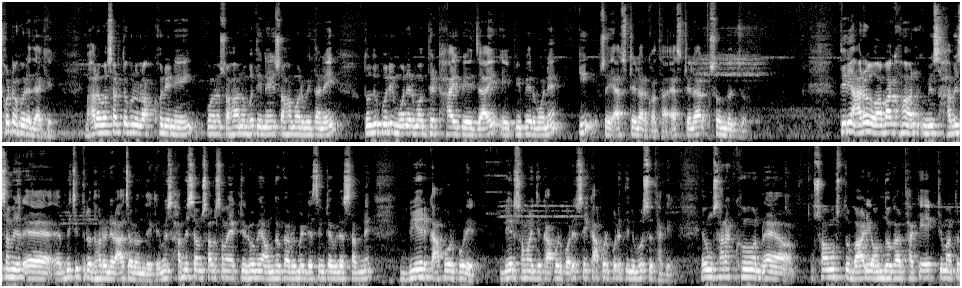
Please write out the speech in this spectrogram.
ছোট করে দেখে। ভালোবাসার তো কোনো লক্ষণই নেই, কোনো সহানুভূতি নেই, সহমর্মিতা নেই। তদুপরি মনের মধ্যে ঠাঁই পেয়ে যায় এই পিপের মনে কি? সেই অ্যাস্টেলার কথা, অ্যাস্টেলার সৌন্দর্য। তিনি আরও অবাক হন মিস হাবিসামের বিচিত্র ধরনের আচরণ দেখে। মিস হাবিসাম সবসময় একটি রুমে, অন্ধকার রুমে, ড্রেসিং টেবিলের সামনে বিয়ের কাপড় পরে, বিয়ের সময় যে কাপড় পরে, সেই কাপড় পরে তিনি বসে থাকে এবং সারাক্ষণ সমস্ত বাড়ি অন্ধকার থাকে একটি মাত্র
